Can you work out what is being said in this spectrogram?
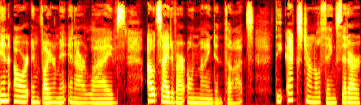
in our environment, in our lives, outside of our own mind and thoughts. The external things that are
